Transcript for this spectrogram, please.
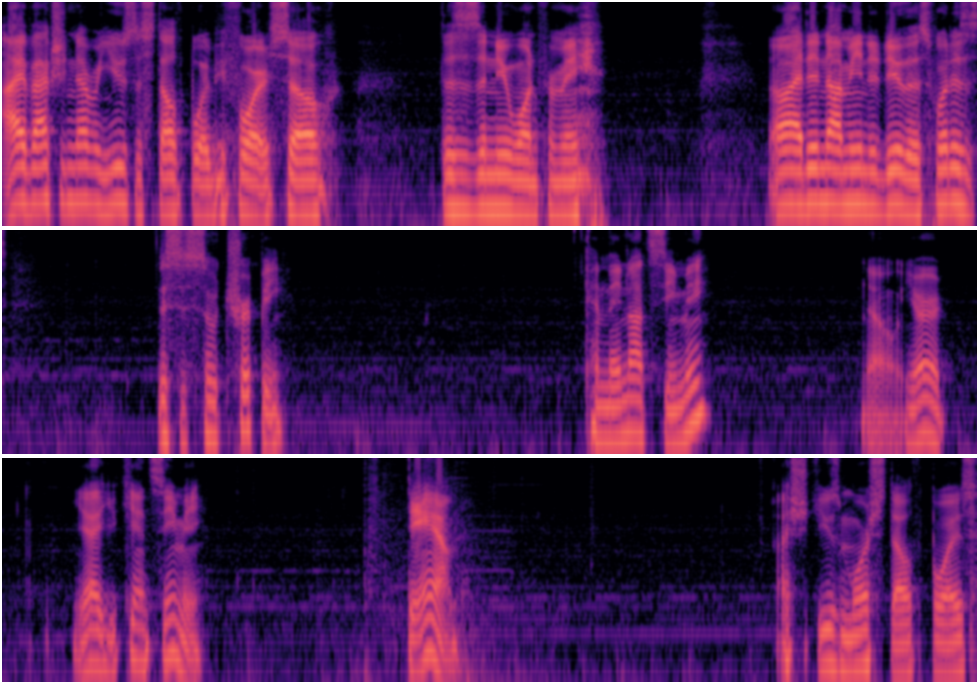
I've actually never used a stealth boy before, so this is a new one for me. oh, I did not mean to do this. What is... This is so trippy. Can they not see me? No, you're... Yeah, you can't see me. Damn. I should use more stealth boys.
